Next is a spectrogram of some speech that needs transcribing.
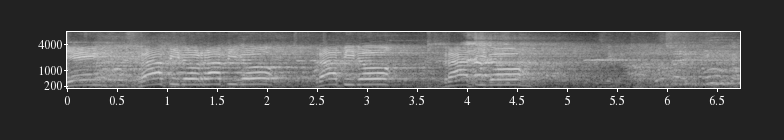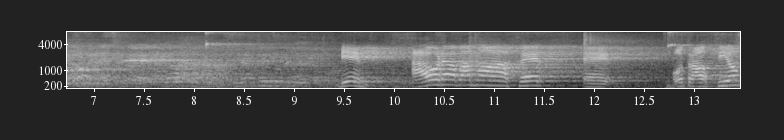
Bien, rápido, rápido, rápido, rápido. Bien, ahora vamos a hacer eh, otra opción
